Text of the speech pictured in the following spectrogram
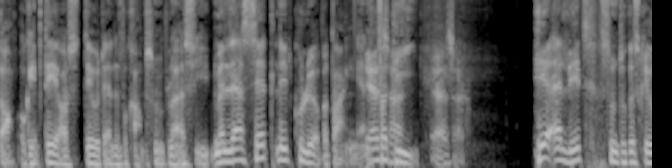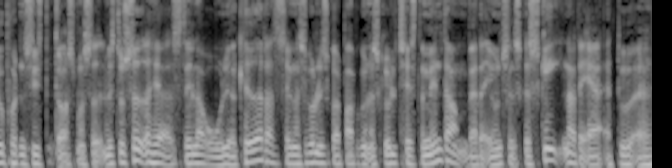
Nå, okay, det er, også, det er jo et andet program, som jeg plejer at sige. Men lad os sætte lidt kulør på drengen, Jan, Ja, tak. fordi Ja, tak. her er lidt, som du kan skrive på den sidste dosmerseddel. Hvis du sidder her stille og roligt og keder dig, så kan du lige så godt bare begynde at skrive et testament om, hvad der eventuelt skal ske, når det er, at du uh,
